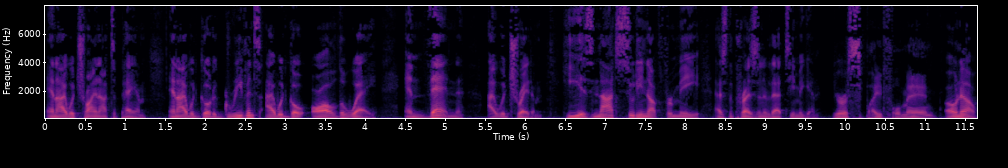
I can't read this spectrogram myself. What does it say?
and I would try not to pay him. And I would go to grievance. I would go all the way, and then I would trade him. He is not suiting up for me as the president of that team again. You're a spiteful man. Oh no.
